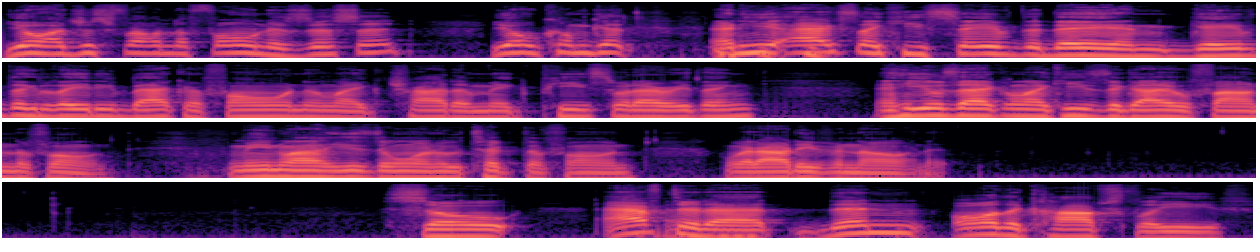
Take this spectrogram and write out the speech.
"Yo, I just found the phone. Is this it?" "Yo, come get." And he acts like he saved the day and gave the lady back her phone and like try to make peace with everything. And he was acting like he's the guy who found the phone. Meanwhile, he's the one who took the phone without even knowing it. So after Uh. that, then all the cops leave.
